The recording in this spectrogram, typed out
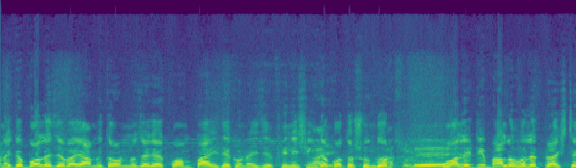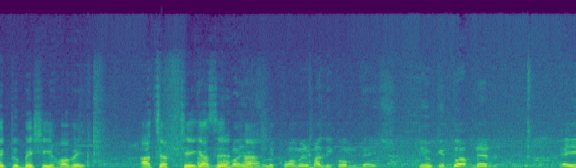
অনেকে বলে যে ভাই আমি তো অন্য জায়গায় কম পাই। দেখুন এই যে ফিনিশিংটা কত সুন্দর। কোয়ালিটি ভালো হলে প্রাইসটা একটু বেশি হবে। আচ্ছা ঠিক আছে হ্যাঁ। কমের মালই কম দেয়। কেউ কিন্তু আপনার এই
